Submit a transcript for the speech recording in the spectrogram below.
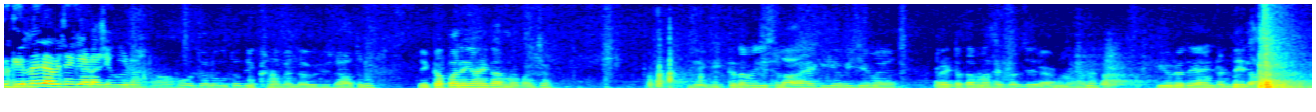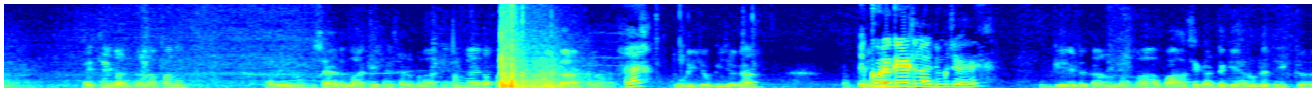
ਵੀ ਗਿਰਨੇ ਜਾਵੇ ਚੰਗੇੜਾ ਚੰਗੂੜਾ ਹਾਂ ਹੋਰ ਚਲੋ ਉਹ ਤਾਂ ਦੇਖਣਾ ਪੈਂਦਾ ਵੀ ਫਿਰ ਰਾਤ ਨੂੰ। ਇੱਕ ਆਪਾਂ ਨੇ ਐਂ ਕਰਨਾ ਪੰਚ। ਦੇਖ ਇੱਕ ਤਾਂ ਮੇਰੀ ਸਲਾਹ ਹੈਗੀ ਆ ਵੀ ਜੇ ਮੈਂ ਟਰੈਕਟਰ ਤਾਂ ਆਪਣਾ ਸੈਕਟਰ 'ਚ ਰਹਿਣਾ ਹਨਾ ਵੀ ਉਰੇ ਤੇ ਐਂ ਡੰਡੇ ਲਾ ਕੇ ਇੱਥੇ ਕਰ ਦੇਣਾ ਆਪਾਂ ਨੇ। ਅਰੇ ਇਹਨੂੰ ਸਾਈਡ ਲਾ ਕੇ ਇੱਕ ਸਾਈਡ ਬਣਾ ਕੇ ਇੰਨਾ ਕੁ ਆਪਾਂ ਜੋਗਾ ਰੱਖ ਲੈਣਾ। ਹੈ? ਤੂੜੀ ਜੋਗੀ ਜਗ੍ਹਾ। ਇੱਕ ਉਰੇ ਗੇਟ ਲਾ ਜੂਗਾ ਚਾਹੇ। ਗੇਟ ਕਾਹਨੂੰ ਲਾਉਣਾ? ਬਾਂਸ ਕੱਢ ਕੇ ਯਾਰ ਉਰੇ ਤੇ ਇੱਕ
